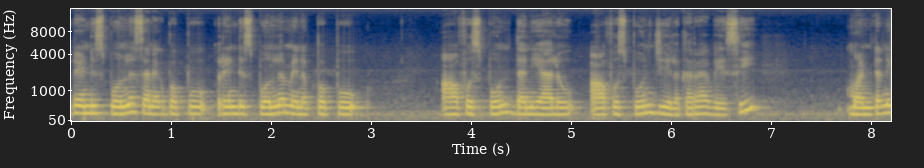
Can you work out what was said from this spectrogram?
రెండు స్పూన్ల శనగపప్పు రెండు స్పూన్ల మినప్పప్పు హాఫ్ స్పూన్ ధనియాలు హాఫ్ స్పూన్ జీలకర్ర వేసి మంటని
